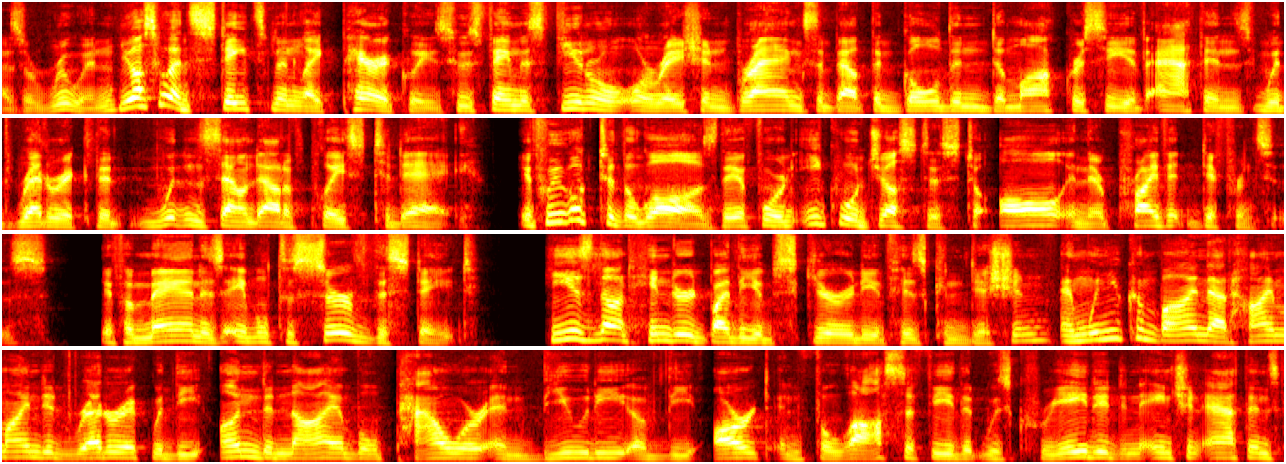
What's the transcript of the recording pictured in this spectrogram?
as a ruin. You also had statesmen like Pericles, whose famous funeral oration brags about the golden democracy of Athens with rhetoric that wouldn't sound out of place today. If we look to the laws, they afford equal justice to all in their private differences. If a man is able to serve the state, he is not hindered by the obscurity of his condition. And when you combine that high minded rhetoric with the undeniable power and beauty of the art and philosophy that was created in ancient Athens,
